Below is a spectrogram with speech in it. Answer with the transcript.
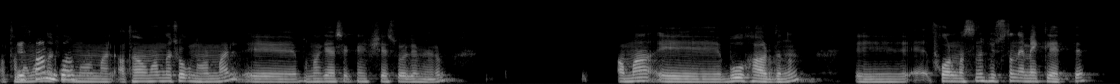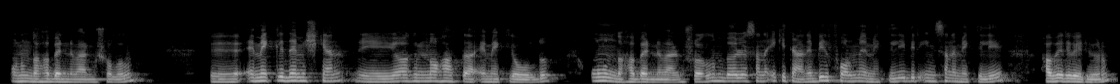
atamaman da çok konu. normal. Atamaman da çok normal. Ee, buna gerçekten hiçbir şey söylemiyorum. Ama e, bu Harden'ın e, formasını Houston emekli etti. Onun da haberini vermiş olalım. E, emekli demişken e, Joachim Noah da emekli oldu. Onun da haberini vermiş olalım. Böyle sana iki tane bir forma emekliliği, bir insan emekliliği haberi veriyorum.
